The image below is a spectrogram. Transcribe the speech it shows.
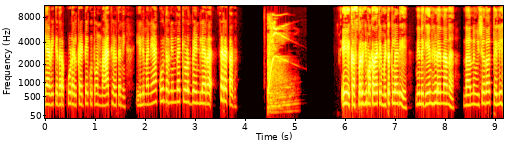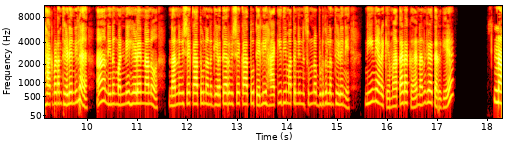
ಯಾವಿಕದಾರ ಕೂಡಲ್ ಕಟ್ಟಿ ಕೂತ್ಕೊಂಡು ಮಾತು ಹೇಳ್ತಾನೆ. ಇಲ್ಲಿ ಮನ್ಯಾಗ ಕುಂದ್ರ ನಿಮ್ದ ಕೇಳೋದು ಬೆಂಗ್ಳೂರ. ಸರಿ ತಾಗ. ಏ, ಕಸ್ಬರ್ಗಿ ಮಕದಾಕೆ ಮಿಟಕ್ಲಾಡಿ ನಿನಗೇನು ಹೇಳೇನ್ ನಾನು? ನನ್ನ ವಿಷಯದಾಗ ತಲಿ ಹಾಕ್ಬೇಡ ಅಂತ ಹೇಳೇನಿಲ್ಲ? ಆ, ನಿನಗ್ ಮೊನ್ನೆ ಹೇಳೇನ್ ನಾನು? ನನ್ನ ವಿಷಯಕ್ಕಾತು ನನ್ನ ಗೆಳತಿಯರ ವಿಷಯಕ್ಕಾತು ತಲಿ ಹಾಕಿದಿ ಮತ್ತೆ ನಿನ್ನ ಸುಮ್ಮನೆ ಬಿಡುದಿಲ್ಲ ಅಂತ ಹೇಳೀನಿ. ನೀನ್ ಯಾವಕ್ಕೆ ಮಾತಾಡಕ ನನ್ನ ಗೆಳತಿಯರಿಗೆ ನಾ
